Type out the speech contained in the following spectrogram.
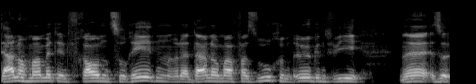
da nochmal mit den Frauen zu reden oder da nochmal versuchen, irgendwie, ne, also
